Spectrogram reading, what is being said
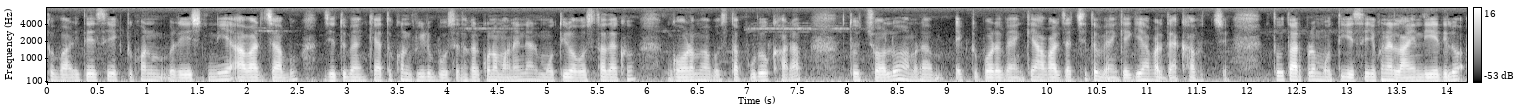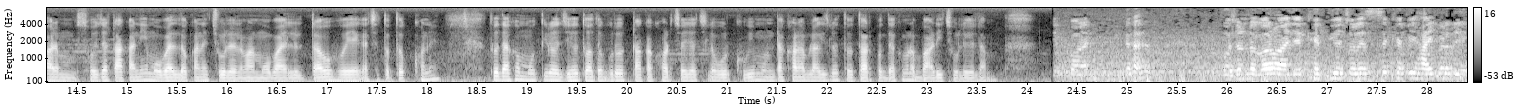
তো বাড়িতে এসে একটুক্ষণ রেস্ট নিয়ে আবার যাব। যেহেতু ব্যাংকে এতক্ষণ ভিড়, বসে থাকার কোনো মানে নেই। আর মতির অবস্থা দেখো, গরমে অবস্থা পুরো খারাপ। তো চলো আমরা একটু পরে ব্যাংকে আবার যাচ্ছি। তো ব্যাংকে গিয়ে আবার দেখা হচ্ছে। তো তারপরে মতি এসে ওখানে লাইন দিয়ে দিল। আর সোজা টাকা নিয়ে মোবাইল দোকানে চলে এলাম। আর মোবাইলটাও হয়ে গেছে ততক্ষণে। তো দেখো, মতিরও যেহেতু অতগুলো টাকা খরচা হয়ে যাচ্ছিল, ওর খুবই মনটা খারাপ লাগছিল। তো তারপর দেখো, আমরা বাড়ি চলে এলাম। প্রচণ্ড গরম আছে খেপিও চলে এসছে। খেপি হাই করে দিই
